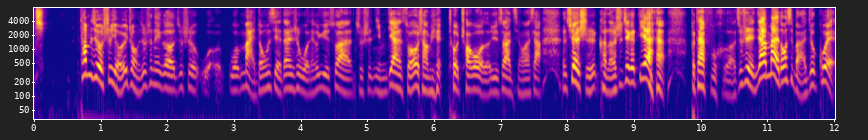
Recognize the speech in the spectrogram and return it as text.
去。他们就是有一种，就是那个，就是我我买东西，但是我那个预算，就是你们店所有商品都超过我的预算情况下，确实可能是这个店不太符合，就是人家卖东西本来就贵，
